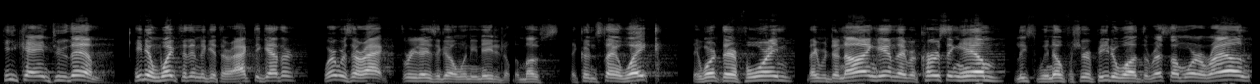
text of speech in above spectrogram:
He came to them. He didn't wait for them to get their act together. Where was their act three days ago when he needed them the most? They couldn't stay awake. They weren't there for him. They were denying him. They were cursing him. At least we know for sure Peter was. The rest of them weren't around.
